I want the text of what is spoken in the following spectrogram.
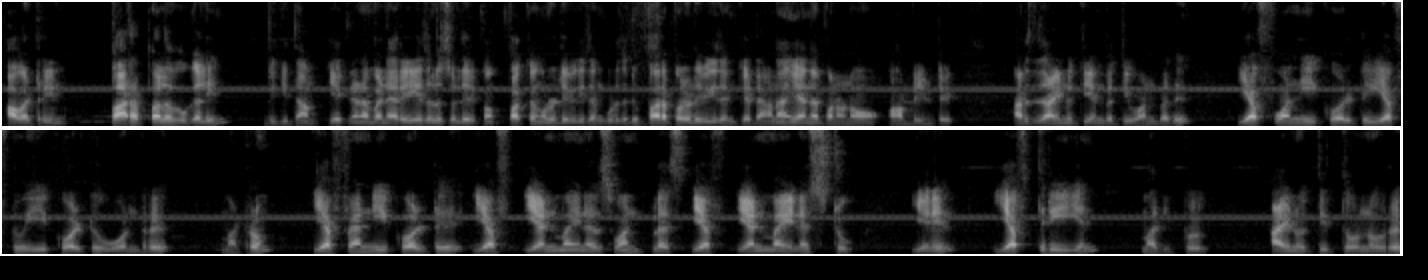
அவற்றின் பரப்பளவுகளின் விகிதம். ஏற்கனவே நம்ம நிறைய இதில் சொல்லியிருக்கோம். பக்கங்களுடைய விகிதம் கொடுத்துட்டு பரப்பளுடைய விகிதம் கேட்டாங்கன்னா என்ன பண்ணணும் அப்படின்ட்டு. அடுத்தது ஐநூற்றி எண்பத்தி ஒன்பது. F one equal to F two equal to ஒன்று மற்றும் F N equal to F N minus one plus F N minus two எனில் எஃப் த்ரீயின் மதிப்பு ஐநூற்றி தொண்ணூறு.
